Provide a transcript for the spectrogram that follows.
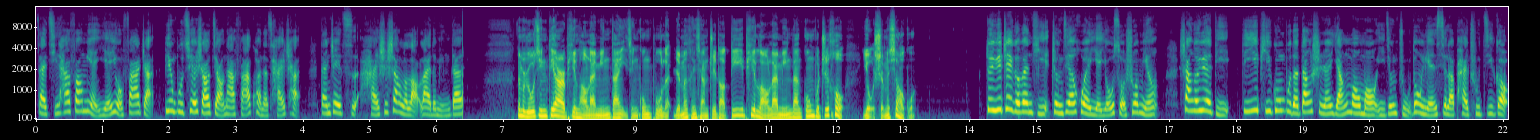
在其他方面也有发展，并不缺少缴纳罚款的财产，但这次还是上了老赖的名单。那么，如今第二批老赖名单已经公布了，人们很想知道第一批老赖名单公布之后有什么效果。对于这个问题，证监会也有所说明。上个月底，第一批公布的当事人杨某某已经主动联系了派出机构，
